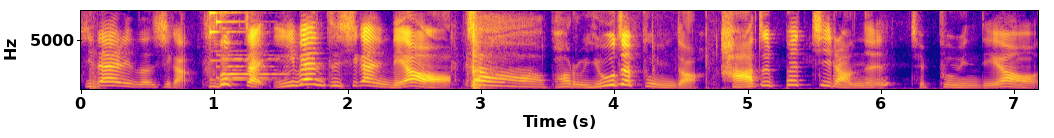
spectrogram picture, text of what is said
기다리던 시간, 구독자 이벤트 시간인데요. 자, 바로 이 제품입니다. 가드 패치라는 제품인데요.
